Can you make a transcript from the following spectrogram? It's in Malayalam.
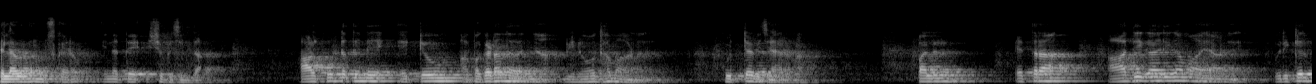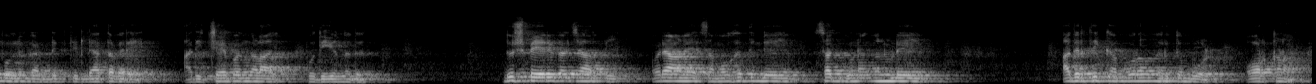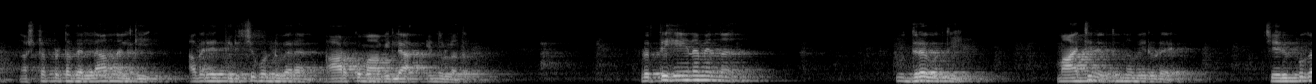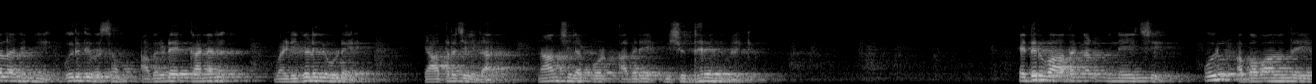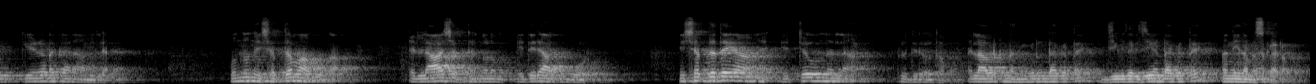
എല്ലാവർക്കും നമസ്കാരം. ഇന്നത്തെ ശുഭചിന്ത. ആൾക്കൂട്ടത്തിന്റെ ഏറ്റവും അപകടം നിറഞ്ഞ വിനോദമാണ് കുറ്റവിചാരണ. പലരും എത്ര ആധികാരികമായാണ് ഒരിക്കൽ പോലും കണ്ടിട്ടില്ലാത്തവരെ അധിക്ഷേപങ്ങളാൽ പൊതിയുന്നത്. ദുഷ്പേരുകൾ ചാർത്തി ഒരാളെ സമൂഹത്തിന്റെയും സദ്ഗുണങ്ങളുടെയും അതിർത്തിക്കപ്പുറം നിർത്തുമ്പോൾ ഓർക്കണം നഷ്ടപ്പെട്ടതെല്ലാം നൽകി അവരെ തിരിച്ചു കൊണ്ടുവരാൻ ആർക്കുമാവില്ല എന്നുള്ളത്. വൃത്തിഹീനമെന്ന് മുദ്രകുത്തി മാറ്റി നിർത്തുന്നവരുടെ ചെരുപ്പുകൾ അണിഞ്ഞ് ഒരു ദിവസം അവരുടെ കനൽ വഴികളിലൂടെ യാത്ര ചെയ്താൽ നാം ചിലപ്പോൾ അവരെ വിശുദ്ധരെന്ന് വിളിക്കും. എതിർവാദങ്ങൾ ഉന്നയിച്ച് ഒരു അപവാദത്തെയും കീഴടക്കാനാവില്ല. ഒന്ന് നിശബ്ദമാകുക. എല്ലാ ശബ്ദങ്ങളും എതിരാകുമ്പോൾ നിശബ്ദതയാണ് ഏറ്റവും നല്ല പ്രതിരോധം. എല്ലാവർക്കും നന്മകൾ ഉണ്ടാകട്ടെ. ജീവിത വിജയം ഉണ്ടാകട്ടെ. നന്ദി നമസ്കാരം.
